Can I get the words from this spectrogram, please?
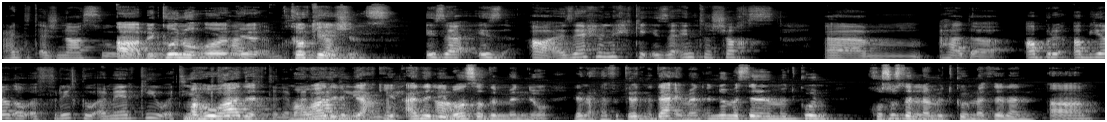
عدة أجناس و... آه بيكونوا. Caucasians إذا اذا آه إذا إحنا نحكي إذا أنت شخص أم هذا أبر... أبيض أو إفريقي وأمريكي وقتها ما هو هذا. ما هو هذا اللي بدي احكيه. أنا اللي آه. بنصدم منه لأنه إحنا فكرتنا دائما إنه مثلا لما تكون خصوصا لما تكون مثلا آه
